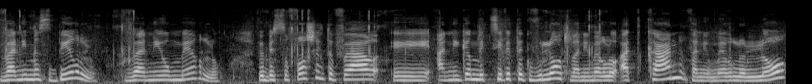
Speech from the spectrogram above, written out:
ואני מסביר לו, ואני אומר לו, ובסופו של דבר אה, אני גם מציב את הגבולות, ואני אומר לו, עד כאן, ואני אומר לו, לא.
